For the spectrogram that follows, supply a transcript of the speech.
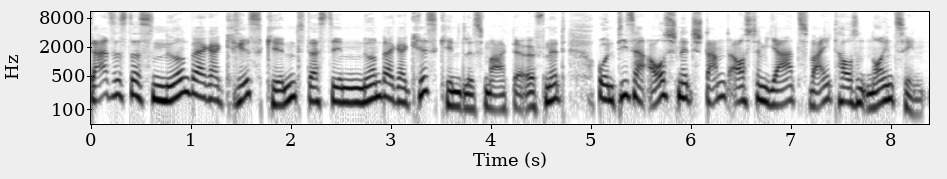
Das ist das Nürnberger Christkind, das den Nürnberger Christkindlesmarkt eröffnet. Und dieser Ausschnitt stammt aus dem Jahr 2019.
